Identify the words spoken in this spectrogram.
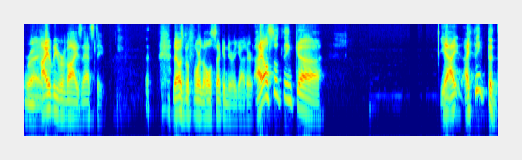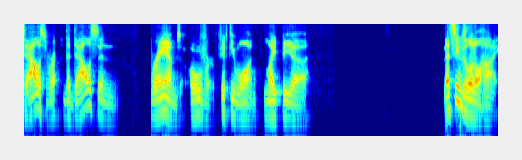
Right. Highly revised that statement. that was before the whole secondary got hurt. I also think uh, Yeah, I, I think the Dallas the Dallas and Rams over 51 might be a that seems a little high.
